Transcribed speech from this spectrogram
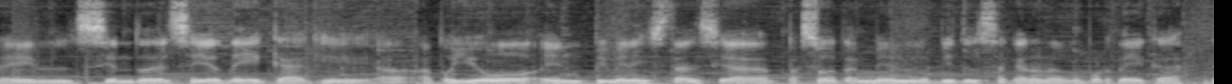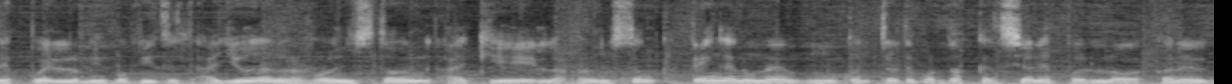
el, siendo del sello Decca que apoyó en primera instancia, pasó también, los Beatles sacaron algo por Decca, después los mismos Beatles ayudan a los Rolling Stones a que los Rolling Stones tengan un contrato por dos canciones por lo, con, el,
